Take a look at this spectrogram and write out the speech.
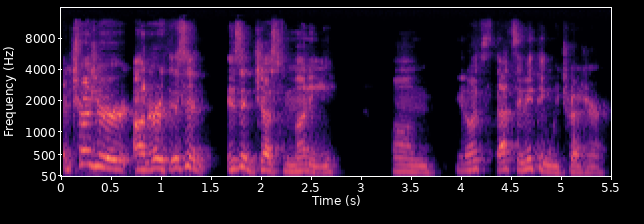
And treasure on earth isn't isn't just money. Um, you know, it's that's anything we treasure.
